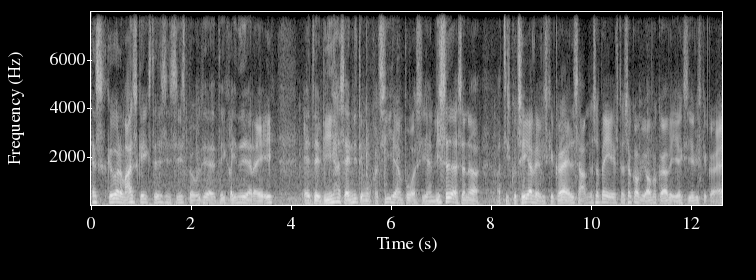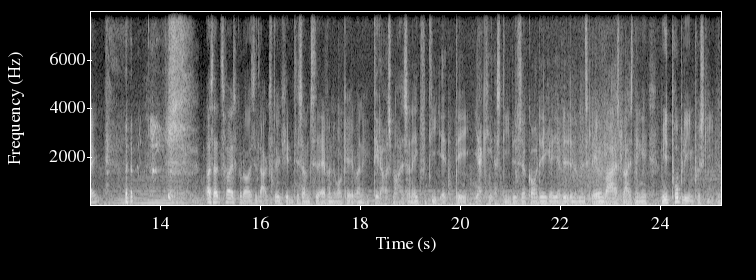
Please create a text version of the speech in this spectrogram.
Han skriver der meget skægt sted i sin sidste bog, det, er, det grinede jeg der af, ikke? at øh, vi har sandelig demokrati her ombord, siger han. Vi sidder sådan og, og diskuterer, hvad vi skal gøre alle sammen, og så bagefter, så går vi op og gør, hvad Erik siger, vi skal gøre, ikke? Og så tror jeg sgu da også et langt stykke hen, det samtidig er på Nordkaberne. Ikke? Det er da også meget sådan, ikke? fordi at det, jeg kender skibet så godt, ikke? at jeg ved, når man skal lave en vejersplejsning. Ikke? Mit problem på skibet,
